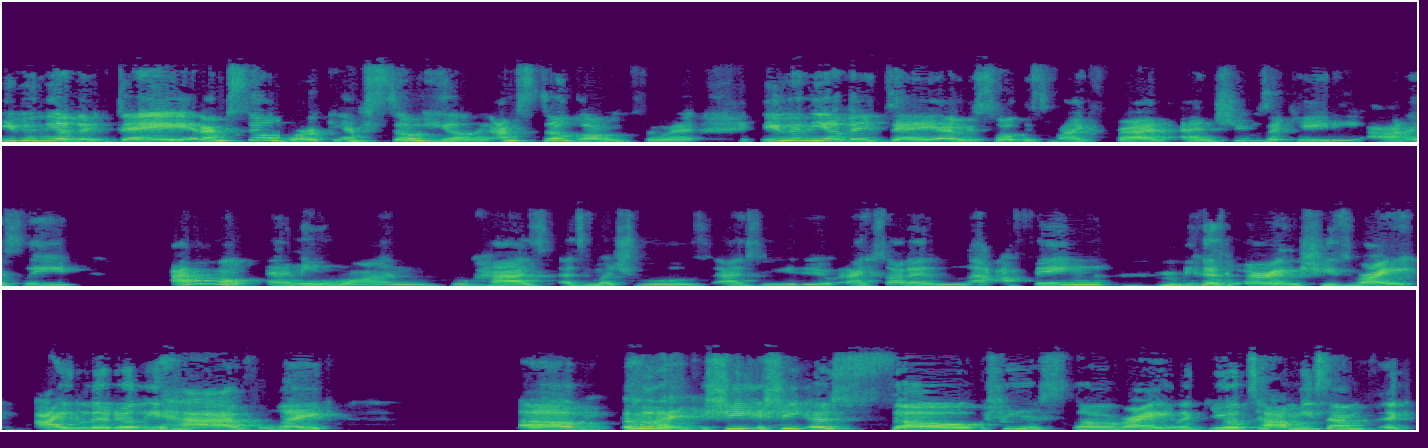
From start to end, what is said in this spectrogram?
Even the other day, and I'm still working. I'm still healing. I'm still going through it. Even the other day, I was talking to my friend, and she was like, "Khadi, honestly." I don't know anyone who has as much rules as you do. And I started laughing mm-hmm. because Murray, she's right. I literally have like um like she she is so she is so right like you'll tell me something like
